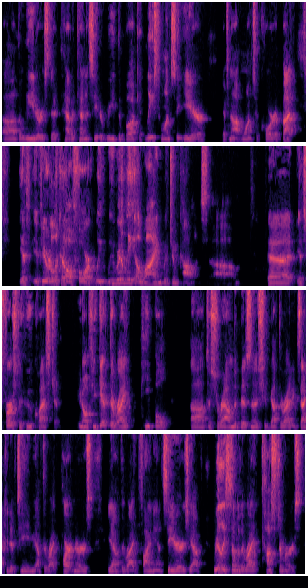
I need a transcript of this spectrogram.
uh, the leaders that have a tendency to read the book at least once a year, if not once a quarter. But if, if you were to look at all four, we, we really aligned with Jim Collins. Um, that it's first a who question. You know, if you get the right people uh, to surround the business, you've got the right executive team, you have the right partners, you have the right financiers, you have really some of the right customers,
